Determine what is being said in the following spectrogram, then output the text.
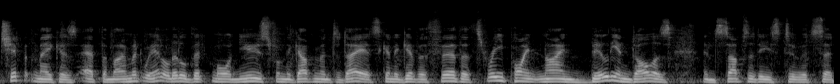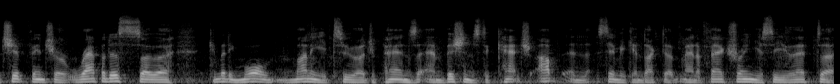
chip makers at the moment. We had a little bit more news from the government today. It's going to give a further $3.9 billion in subsidies to its uh, chip venture Rapidus, so uh, committing more money to uh, Japan's ambitions to catch up in semiconductor manufacturing. You see that uh,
